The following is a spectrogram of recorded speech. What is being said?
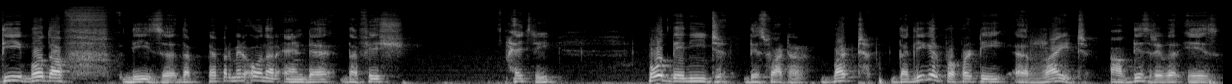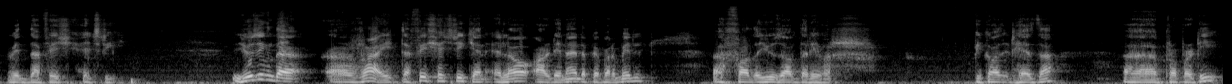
The both of these, the paper mill owner and the fish hatchery, both they need this water but the legal property uh, right of this river is with the fish hatchery. Using the uh, right, the fish hatchery can allow or deny the paper mill uh, for the use of the river. because it has the uh, property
